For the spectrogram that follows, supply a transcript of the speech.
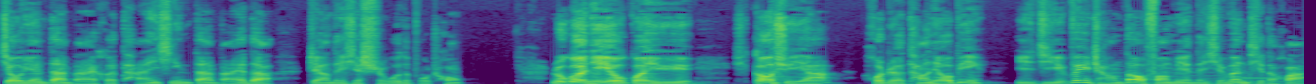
胶原蛋白和弹性蛋白的这样的一些食物的补充。如果你有关于高血压或者糖尿病以及胃肠道方面的一些问题的话，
